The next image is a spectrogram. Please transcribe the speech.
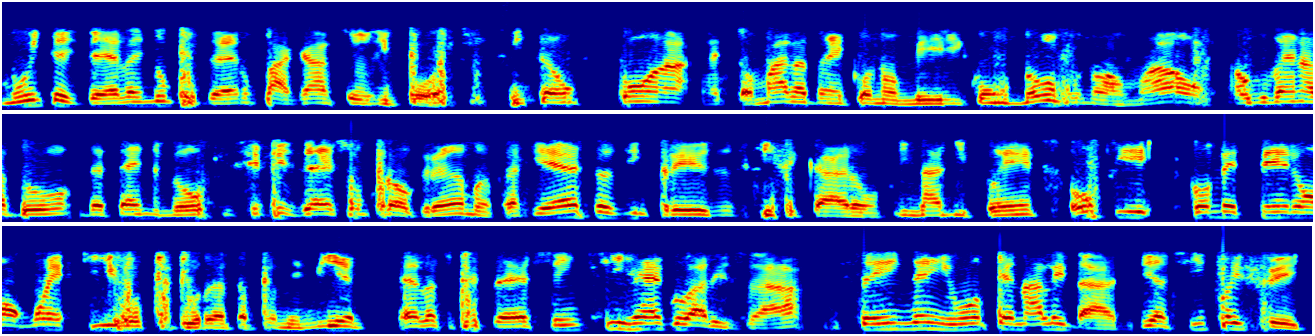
muitas delas não puderam pagar seus impostos. Então, com a tomada da economia e com o novo normal, o governador determinou que se fizesse um programa para que essas empresas que ficaram inadimplentes ou que cometeram algum equívoco durante a pandemia, elas pudessem se regularizar sem nenhuma penalidade. E assim foi feito.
